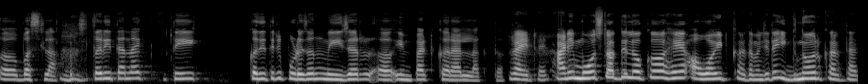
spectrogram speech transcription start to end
अ, बसला, बस. तरी त्यांना एक ते कधीतरी पुढे जाऊन मेजर अ, इम्पॅक्ट करायला लागतं. Right, right. आणि मोस्ट ऑफ द लोकं हे अव्हॉइड करतात म्हणजे ते इग्नोर करतात.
